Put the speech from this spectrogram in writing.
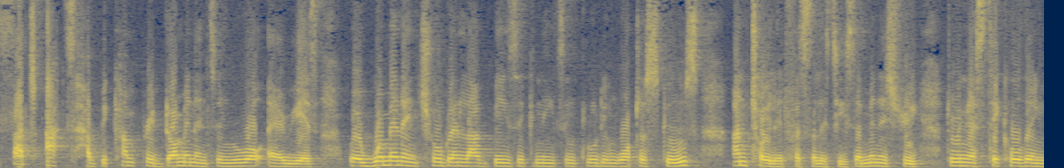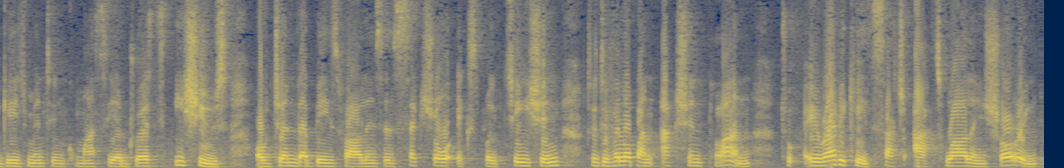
Such acts have become predominant in rural areas where women and children lack basic needs including water schools and toilet facilities. The ministry, during a stakeholder engagement in Kumasi, addressed issues of gender-based violence and sexual exploitation to develop an action plan to eradicate such acts while ensuring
